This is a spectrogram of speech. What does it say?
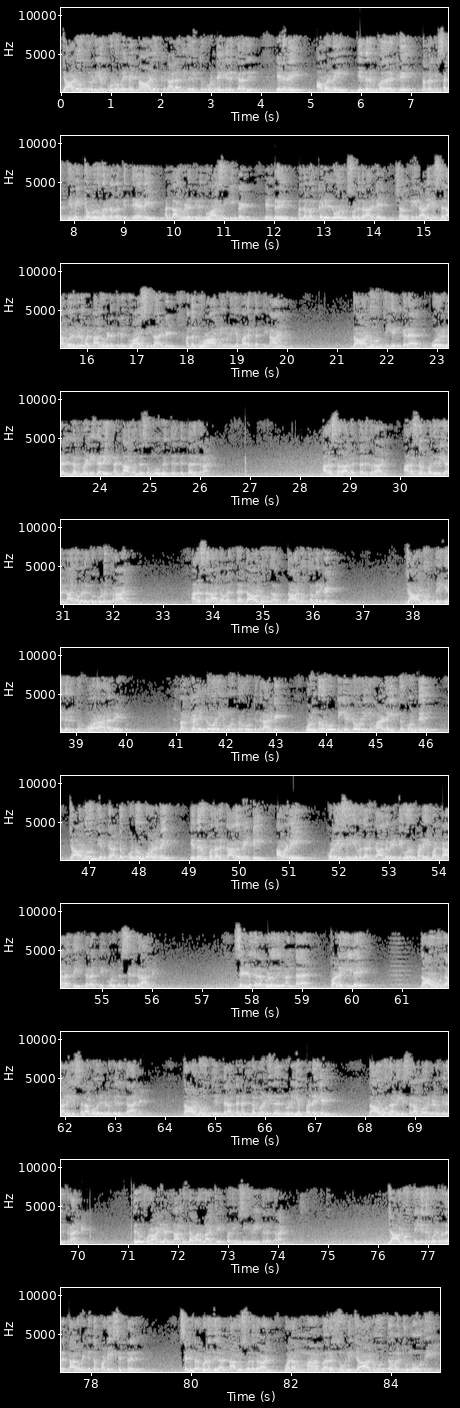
ஜாலூத்தினுடைய கொடுமைகள் நாளுக்கு நாள் அதிகரித்துக் கொண்டே இருக்கிறது. எனவே அவனை எதிர்ப்பதற்கு நமக்கு சக்தி மிக்க ஒருவர் நமக்கு தேவை. அல்லாஹுவிடத்திலே துவா செய்யுங்கள் என்று அந்த மக்கள் எல்லோரும் சொல்லுகிறார்கள். ஷம்பீர் அலைஹிஸ்ஸலாம் அவர்களும் அல்லாஹுவிடத்திலே துவா செய்தார்கள். அந்த துவாவினுடைய வரக்கத்தினால் தாலூத் என்கிற ஒரு நல்ல மனிதரை அல்லாஹ் அந்த சமூகத்திற்கு தருகிறான். அரசராக தருகிறான். அரச பதவி அல்லாஹ் அவருக்கு கொடுக்கிறான். அரசராக வந்த தாலூத் தாலூத் அவர்கள் ஜாலூத்தை எதிர்த்து போராட வேண்டும். மக்கள் எல்லோரையும் ஒன்று கூட்டுகிறார்கள். ஒன்று கூட்டி எல்லோரையும் அழைத்து கொண்டு ஜாலூத் என்கிற அந்த கொடுங்கோலனை எதிர்ப்பதற்காக வேண்டி அவனை கொலை செய்வதற்காக வேண்டி ஒரு படை பட்டாளத்தை திரட்டிக் கொண்டு செல்கிறார்கள். செல்லுகிற பொழுது அந்த படையிலே தாவூத் அலிஸ்லாம் அவர்களும் இருக்கிறார்கள். தாலூத் என்கிற அந்த நல்ல மனிதனுடைய படையில் தாவூத் அலிகலாம் அவர்களும் இருக்கிறார்கள். திருக்குறானில் அல்லாஹ் இந்த வரலாற்றை பதிவு செய்து வைத்திருக்கிறார் ஜாலூத்தை எதிர்கொள்வதற்காக வேண்டி இந்த படை சென்றது. சென்ற பொழுது அல்லாஹ் சொல்லுகிறான் வலம்மா பரசூலி ஜாலூத்த ஜுனூதி.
